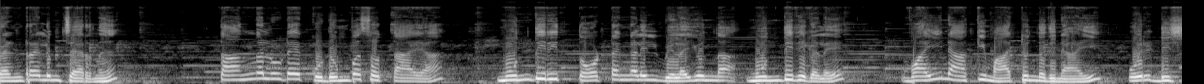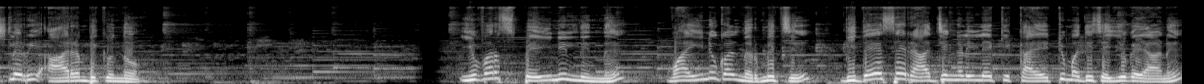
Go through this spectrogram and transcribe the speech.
വെൻട്രലും ചേർന്ന് തങ്ങളുടെ കുടുംബ സ്വത്തായ മുന്തിരിത്തോട്ടങ്ങളിൽ വിളയുന്ന മുന്തിരികളെ വൈനാക്കി മാറ്റുന്നതിനായി ഒരു ഡിസ്റ്റിലറി ആരംഭിക്കുന്നു. ഇവർ സ്പെയിനിൽ നിന്ന് വൈനുകൾ നിർമ്മിച്ച് വിദേശ രാജ്യങ്ങളിലേക്ക് കയറ്റുമതി ചെയ്യുകയാണ്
